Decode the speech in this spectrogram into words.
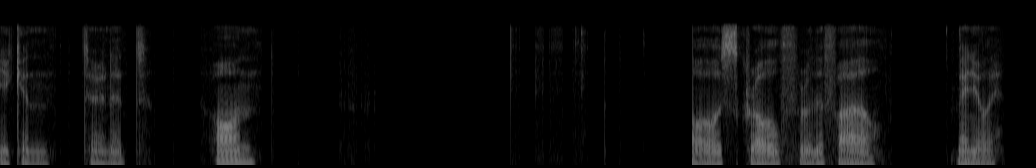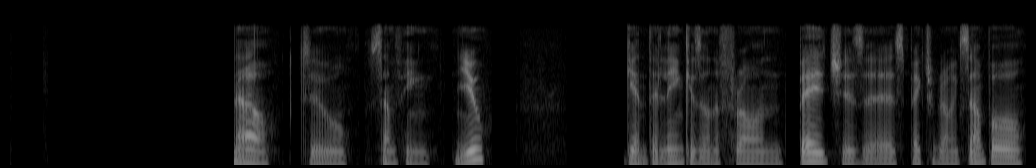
You can turn it on or scroll through the file manually. Now to something new. Again, the link is on the front page is a spectrogram example.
